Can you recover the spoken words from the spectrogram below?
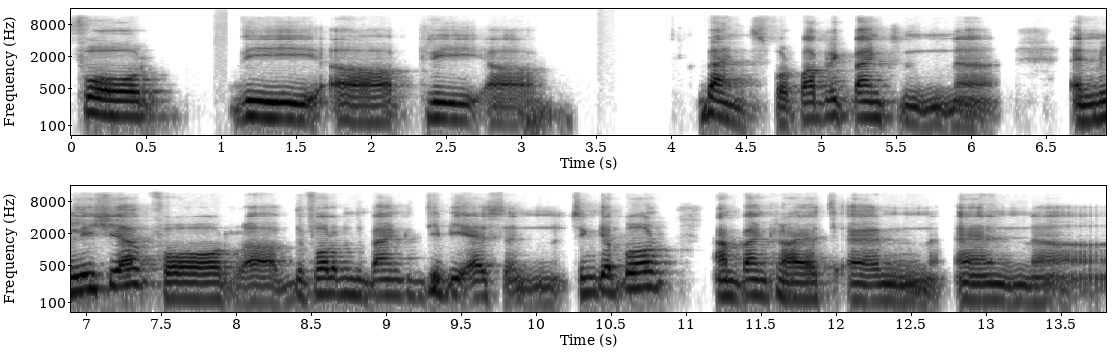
for the uh, three uh, banks, for public banks in, uh, in Malaysia, for uh, Development Bank, DBS in Singapore, and Bank in, in, uh,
